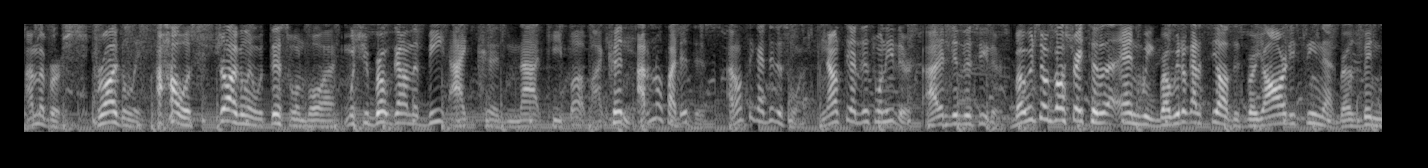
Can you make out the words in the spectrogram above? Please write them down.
I remember struggling. I was struggling with this one, boy. When she broke down the beat, I could not keep up. I couldn't. I don't know if I did this. I don't think I did this one. And I don't think I did this one either. I didn't do this either. But we just don't go straight to the end week, bro. We don't got to see all this, bro. Y'all already seen that, bro. It's been.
